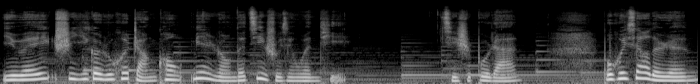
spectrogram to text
以为是一个如何掌控面容的技术性问题。其实不然，不会笑的人，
